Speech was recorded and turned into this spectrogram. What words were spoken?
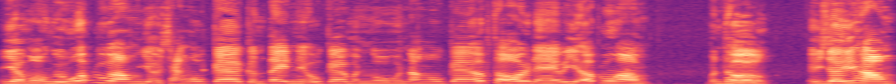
Bây giờ mọi người up đúng không? Giờ sẵn ok content thì ok mình ngồi mình nâng ok up thôi nè bây giờ up đúng không? Bình thường easy không?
